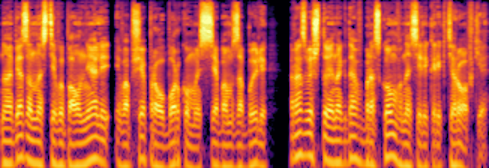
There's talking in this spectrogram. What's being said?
но обязанности выполняли, и вообще про уборку мы с Себом забыли, разве что иногда в броском вносили корректировки.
